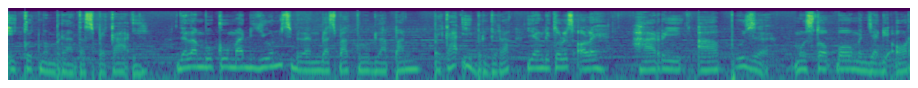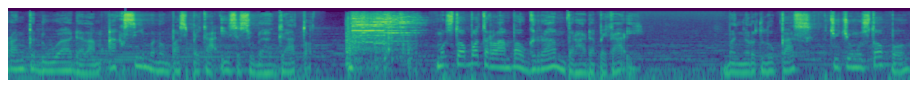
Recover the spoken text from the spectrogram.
ikut memberantas PKI. Dalam buku Madiun 1948, PKI bergerak yang ditulis oleh Hari A. Puze, Mustopo menjadi orang kedua dalam aksi menumpas PKI sesudah Gatot. Mustopo terlampau geram terhadap PKI. Menurut Lukas, cucu Mustopo,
